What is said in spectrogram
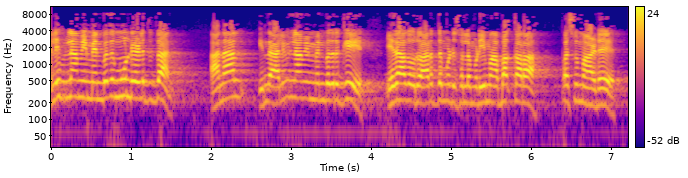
அலிஃப் என்பது மூன்று எழுத்து தான் ஆனால் இந்த அலிஃப் என்பதற்கு ஏதாவது ஒரு அர்த்தம் என்று சொல்ல முடியுமா? பக்கரா பசுமாடு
